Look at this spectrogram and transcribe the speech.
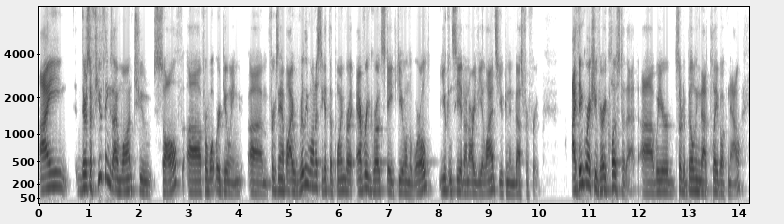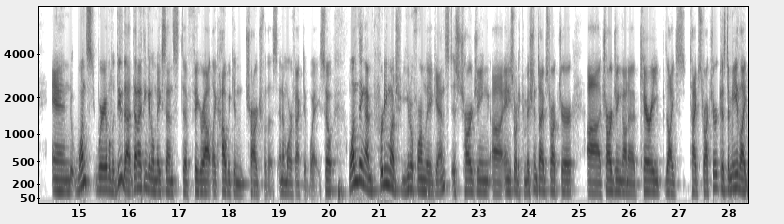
I there's a few things I want to solve uh, for what we're doing. Um, for example, I really want us to get to the point where every growth stage deal in the world, you can see it on RUV Alliance, you can invest for free. I think we're actually very close to that. Uh, we are sort of building that playbook now. And once we're able to do that, then I think it'll make sense to figure out like how we can charge for this in a more effective way. So one thing I'm pretty much uniformly against is charging uh, any sort of commission type structure, uh, charging on a carry like type structure. Because to me, like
